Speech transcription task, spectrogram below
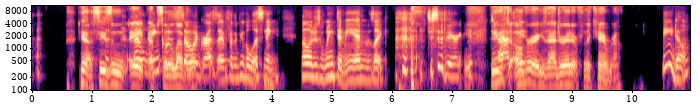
Yeah, season eight, that wink episode was eleven. so aggressive for the people listening. Mello just winked at me and was like, just a very. Do you, have, to do- over exaggerate it for the camera. No, you don't.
